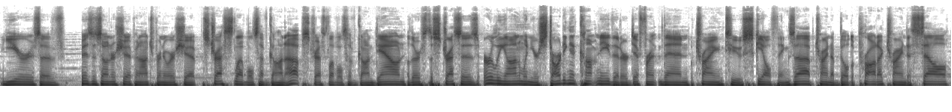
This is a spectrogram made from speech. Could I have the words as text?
years of business ownership and entrepreneurship, stress levels have gone up, stress levels have gone down. There's the stresses early on when you're starting a company that are different than trying to scale things up, trying to build a product, trying to sell.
